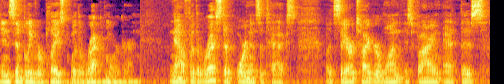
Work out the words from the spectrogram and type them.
and simply replaced with a wreck marker. Now for the rest of ordnance attacks, let's say our Tiger 1 is firing at this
